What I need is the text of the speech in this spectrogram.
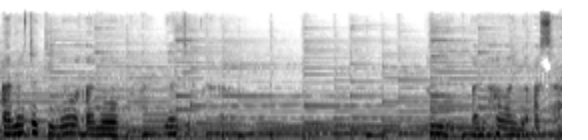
あの時の、あの、なんていうかなうん、あのハワイの朝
